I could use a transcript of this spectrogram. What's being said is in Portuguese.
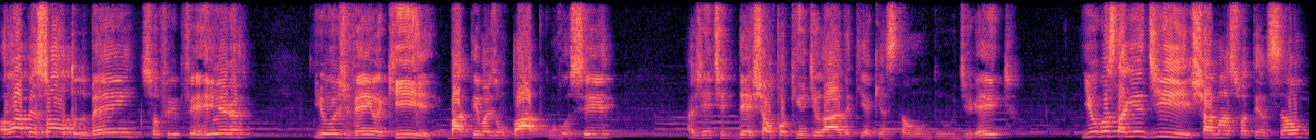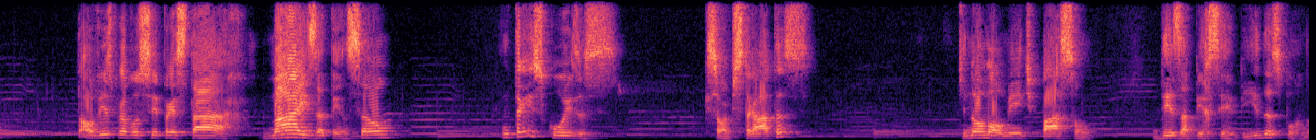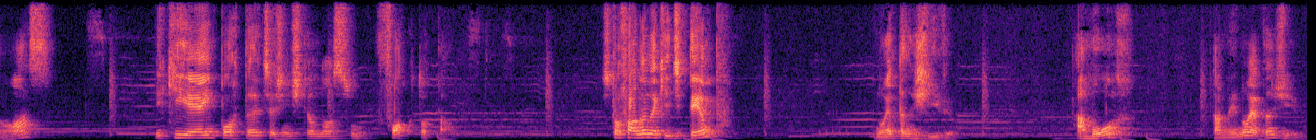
Olá pessoal, tudo bem? Sou Felipe Ferreira e hoje venho aqui bater mais um papo com você, a gente deixar um pouquinho de lado aqui a questão do direito e eu gostaria de chamar a sua atenção, talvez para você prestar mais atenção em três coisas que são abstratas, que normalmente passam desapercebidas por nós e que é importante a gente ter o nosso foco total. Estou falando aqui de tempo, não é tangível. Amor também não é tangível.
